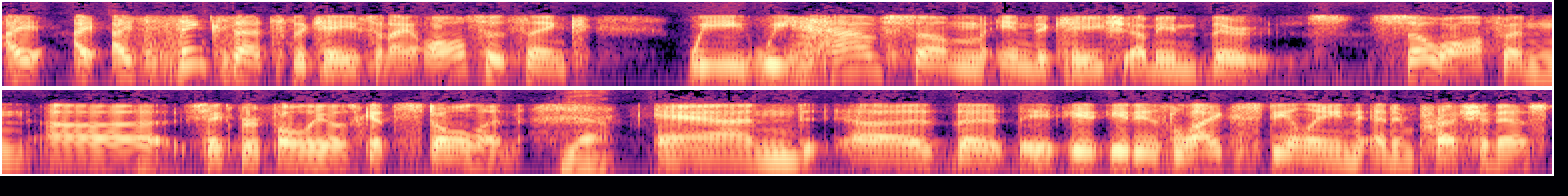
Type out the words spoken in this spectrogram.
I, I, I think that's the case, and I also think we we have some indication. I mean, there so often uh, Shakespeare folios get stolen, Yeah. and uh, the it, it is like stealing an impressionist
